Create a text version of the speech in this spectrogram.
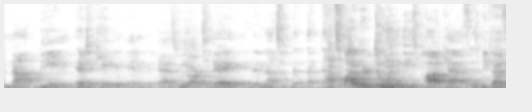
not being educated and as we are today, then that's that, that- that's why we're doing these podcasts is because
